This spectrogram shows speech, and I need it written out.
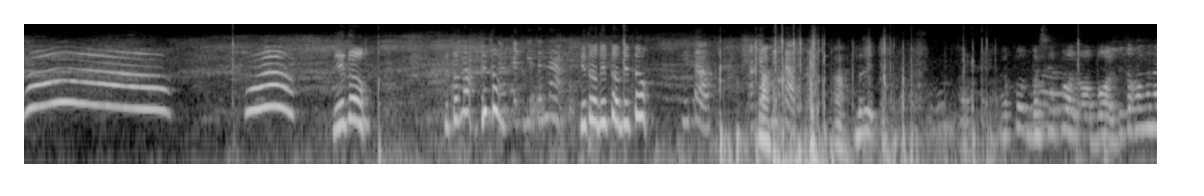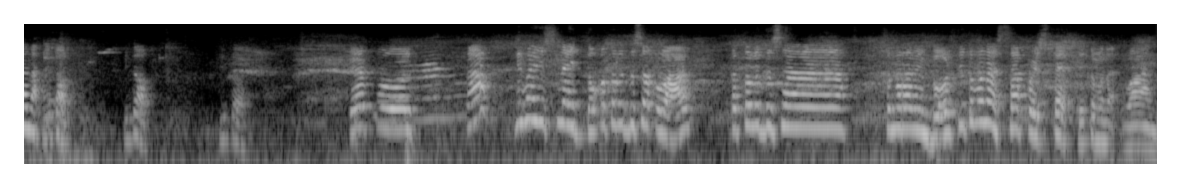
Wow! Wow! Dito! Dito, Nak! Dito! Akit dito na. Dito, dito, dito! Dito. Akit Ah. dito. Ah, dali. Ano po, basketball o ball? Dito ka muna nak, dito. Dito. Dito. Careful. Ha? Di ba yung slide to? Katulad doon sa kwan? Katulad doon sa sa maraming balls. Dito muna sa first step. Dito muna. One.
